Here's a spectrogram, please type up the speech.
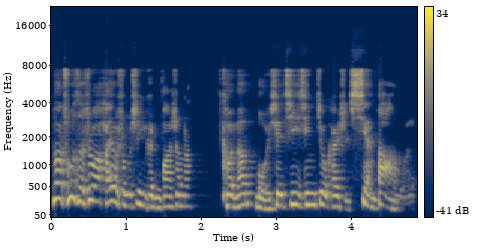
那除此之外，还有什么事情可能发生呢？可能某一些基金就开始限大额了，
